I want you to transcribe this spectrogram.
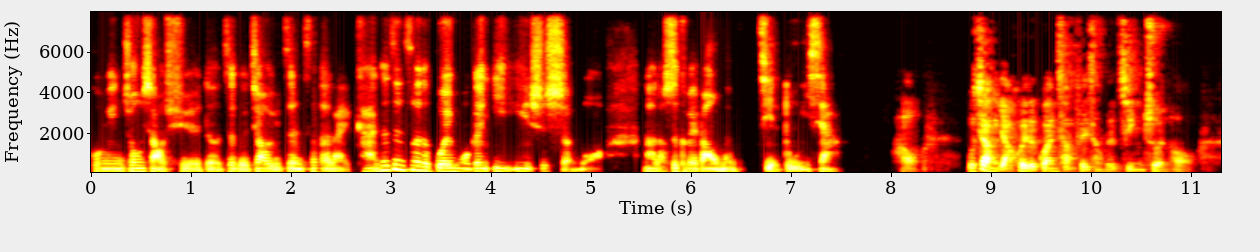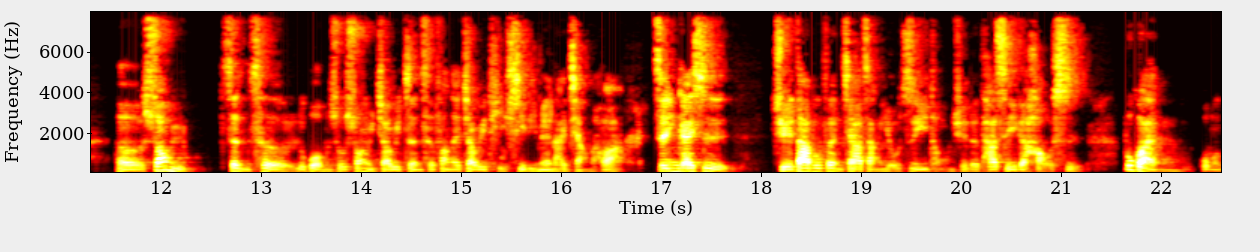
国民中小学的这个教育政策来看，这政策的规模跟意义是什么？那老师可不可以帮我们解读一下？好，我想雅慧的观察非常的精准哦。呃，双语政策，如果我们说双语教育政策放在教育体系里面来讲的话，这应该是绝大部分家长有志一同，觉得它是一个好事。不管我们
